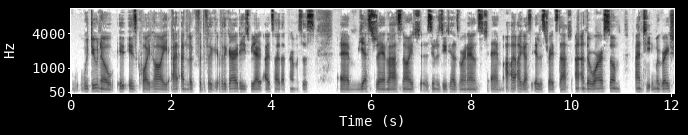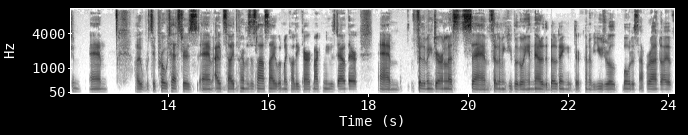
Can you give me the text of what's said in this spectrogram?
we do know is quite high. And, look for the for the, Gardaí to be out, outside that premises um, yesterday and last night, as soon as details were announced, um, I, I, guess illustrates that. And there were some anti-immigration um, I would say protesters um, outside the premises last night when my colleague Garrett McNamee was down there, um, filming journalists, um, filming people going in and out of the building. Their kind of usual modus operandi of,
